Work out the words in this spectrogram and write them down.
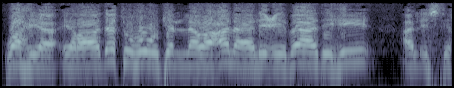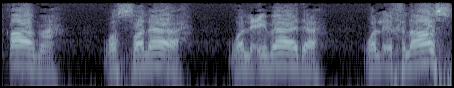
وهي إرادته جل وعلا لعباده الاستقامة والصلاح والعبادة والإخلاص.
